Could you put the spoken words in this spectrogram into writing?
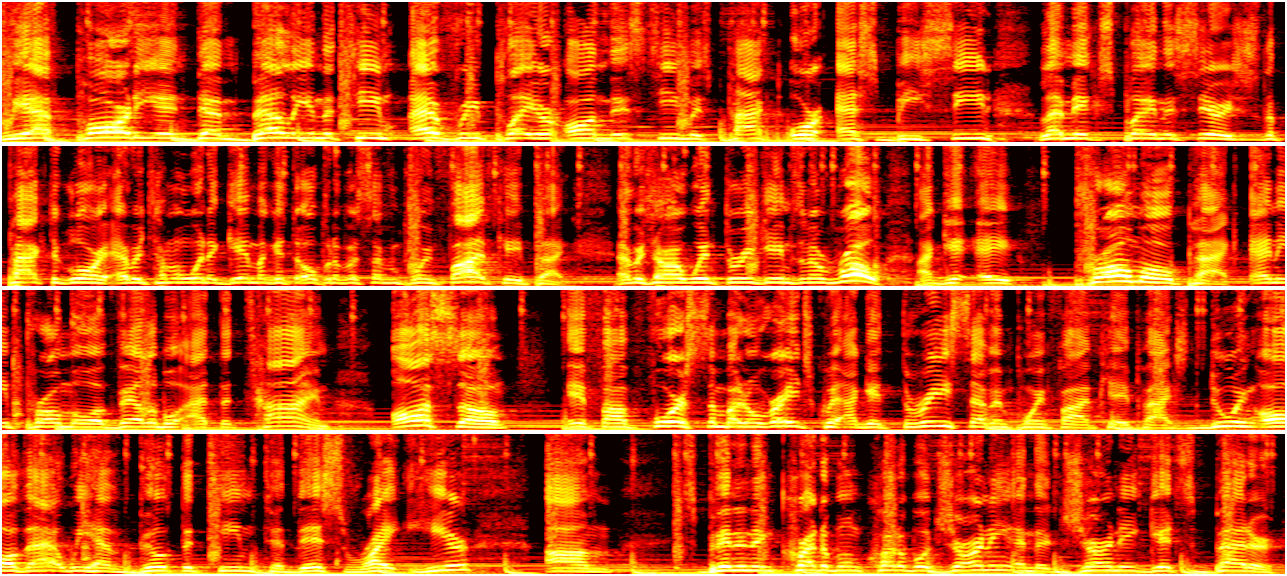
We have Partey and Dembele in the team. Every player on this team is packed or SBC'd. Let me explain this series. It's the pack to glory. Every time I win a game, I get to open up a 7.5k pack. Every time I win three games in a row, I get a promo pack. Any promo available at the time. Also, if I force somebody to rage quit, I get three 7.5k packs. Doing all that, we have built the team to this right here. Um, it's been an incredible, incredible journey, and the journey gets better.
